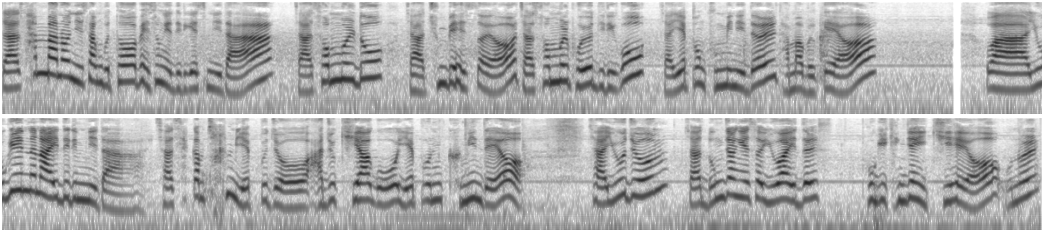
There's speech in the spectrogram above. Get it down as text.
자, 3만원 이상부터 배송해드리겠습니다. 자, 선물도, 자, 준비했어요. 자, 선물 보여드리고, 자, 예쁜 국민이들 담아볼게요. 와, 여기 있는 아이들입니다. 자, 색감 참 예쁘죠. 아주 귀하고 예쁜 금인데요. 자, 요즘, 자, 농장에서 이 아이들 보기 굉장히 귀해요. 오늘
